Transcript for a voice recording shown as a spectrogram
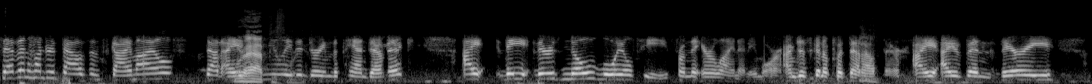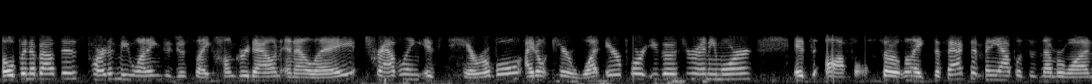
700,000 Sky Miles that I We're accumulated during the pandemic. I they there's no loyalty from the airline anymore. I'm just going to put that out there. I I have been very open about this. Part of me wanting to just like hunker down in LA. Traveling is terrible. I don't care what airport you go through anymore. It's awful. So like the fact that Minneapolis is number 1,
